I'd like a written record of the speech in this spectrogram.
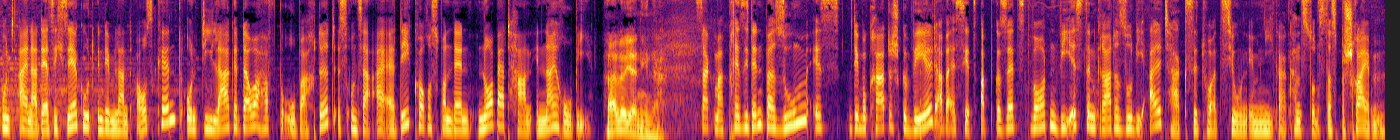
Und einer, der sich sehr gut in dem Land auskennt und die Lage dauerhaft beobachtet, ist unser ARD-Korrespondent Norbert Hahn in Nairobi. Hallo Janina. Sag mal, Präsident Basum ist demokratisch gewählt, aber ist jetzt abgesetzt worden. Wie ist denn gerade so die Alltagssituation im Niger? Kannst du uns das beschreiben?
